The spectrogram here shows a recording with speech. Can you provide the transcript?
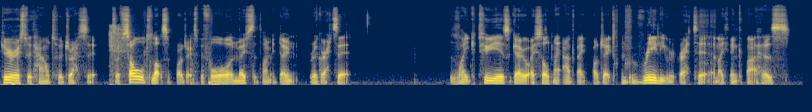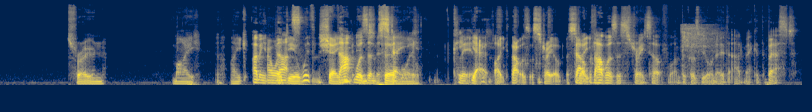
curious with how to address it. So I've sold lots of projects before, and most of the time I don't regret it. Like two years ago, I sold my AdMech project and really regret it, and I think that has thrown my like I mean, how I deal with shame. that was a into mistake. turmoil. Clearly. Yeah, like that was a straight up mistake. That, that was a straight up one because we all know that AdMech are the best.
